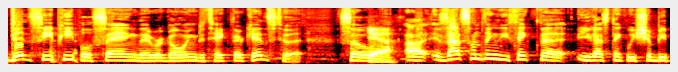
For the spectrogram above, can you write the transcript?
did see people saying they were going to take their kids to it. So Yeah. uh, is that something you think that you guys think we should be?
